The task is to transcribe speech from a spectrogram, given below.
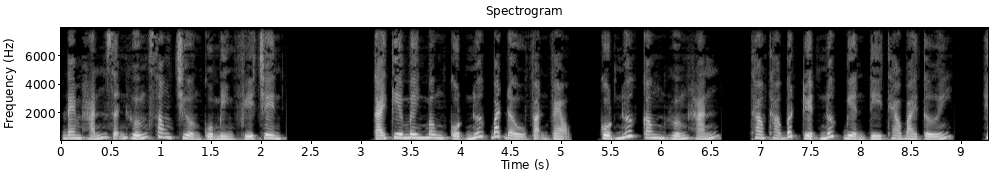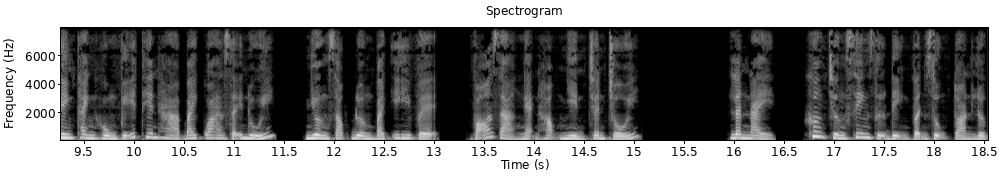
đem hắn dẫn hướng song trường của mình phía trên. Cái kia mênh mông cột nước bắt đầu vặn vẹo, cột nước cong hướng hắn, thao thao bất tuyệt nước biển đi theo bài tới, hình thành hùng vĩ thiên hà bay qua dãy núi, nhường dọc đường bạch y vệ, võ giả nghẹn họng nhìn chân chối. Lần này, Khương Trường Sinh dự định vận dụng toàn lực,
